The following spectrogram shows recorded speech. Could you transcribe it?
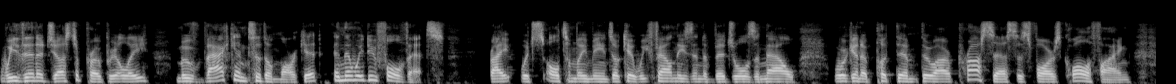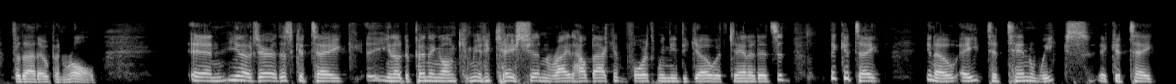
We then adjust appropriately, move back into the market, and then we do full vets, right? Which ultimately means, okay, we found these individuals and now we're going to put them through our process as far as qualifying for that open role. And, you know, Jared, this could take, you know, depending on communication, right? How back and forth we need to go with candidates. It, it could take, you know, eight to 10 weeks. It could take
